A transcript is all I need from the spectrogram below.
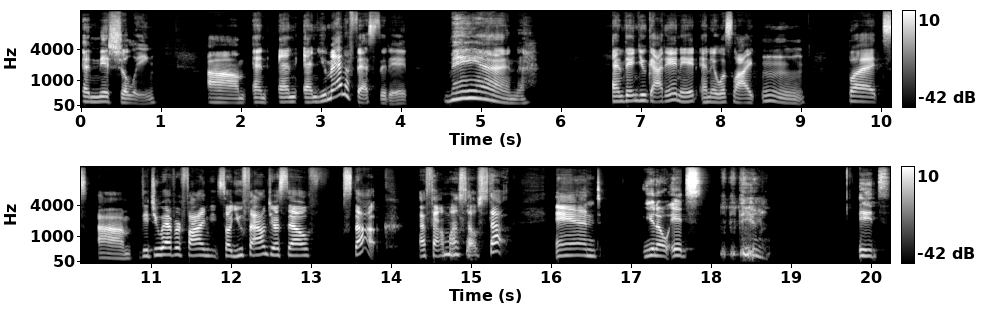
Initially. Um, and and and you manifested it. Man. And then you got in it and it was like, mm. But um, did you ever find so you found yourself stuck? I found myself stuck. And, you know, it's, it's,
